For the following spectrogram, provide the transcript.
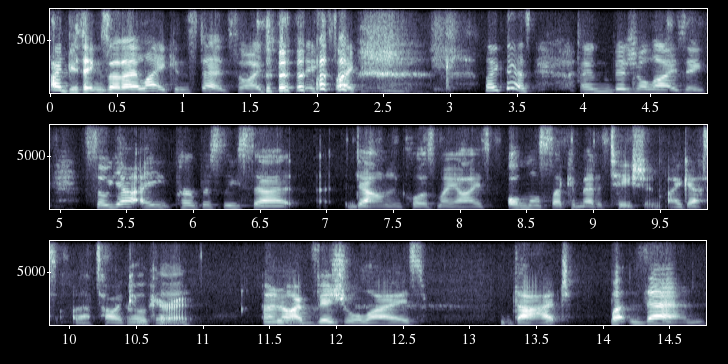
I do things that I like instead. So I do things like like this and visualizing. So yeah, I purposely sat down and closed my eyes, almost like a meditation. I guess that's how I compare Okay. it. And Cool. I visualize that, but then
